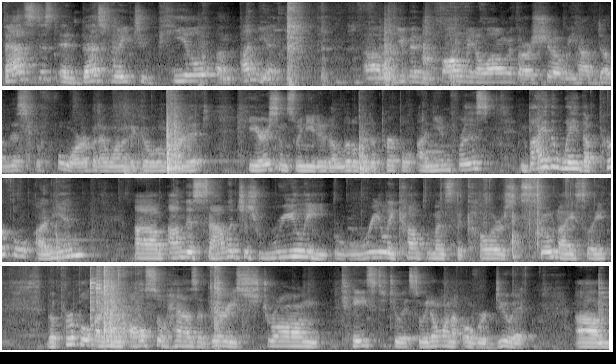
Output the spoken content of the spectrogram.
fastest and best way to peel an onion. Um, if you've been following along with our show, we have done this before, but I wanted to go over it here since we needed a little bit of purple onion for this. And by the way, the purple onion um, on this salad just really, really complements the colors so nicely. The purple onion also has a very strong taste to it, so we don't want to overdo it. Um,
